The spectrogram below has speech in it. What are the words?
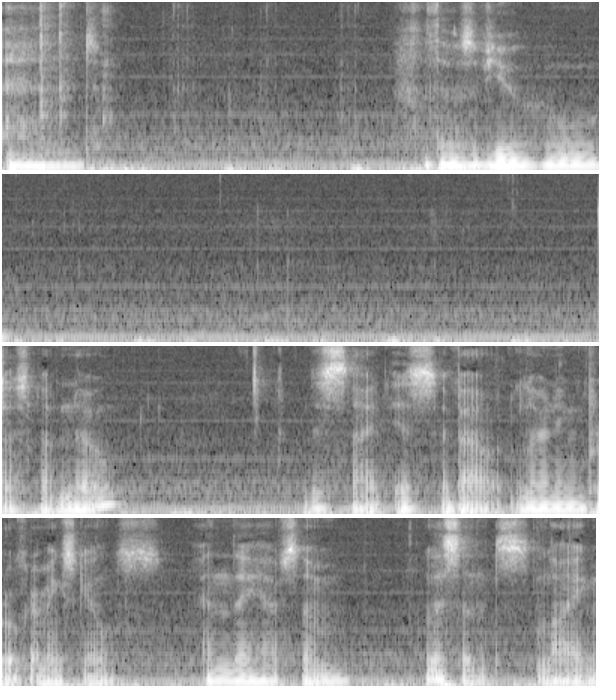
And for those of you who does not know, this site is about learning programming skills and they have some lessons lying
